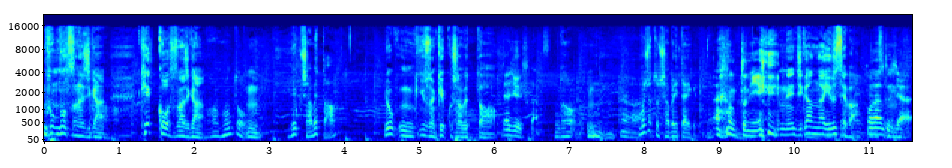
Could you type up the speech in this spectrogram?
もう、もうそんな時間。結構そんな時あ、間。本当？うん。よく喋った？だよく、うん、キキさん結構喋った。大丈夫ですか？うん。もうちょっと喋りたいけどね。本当に。ね、時間が許せば。この後じゃ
